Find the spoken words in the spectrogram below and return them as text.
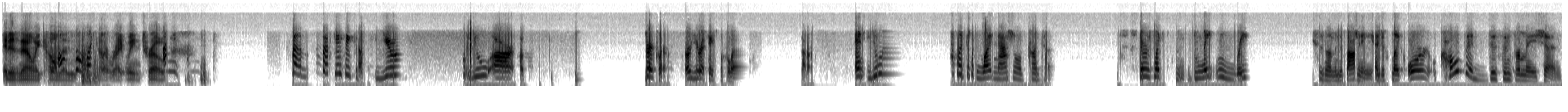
it is now a common also, like- kind of right wing trope. I mean, but, you think of you you are a, you're at Twitter or you're at Facebook or whatever, and you have like this white nationalist content. There's like blatant racism and misogyny and just like or COVID disinformation.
